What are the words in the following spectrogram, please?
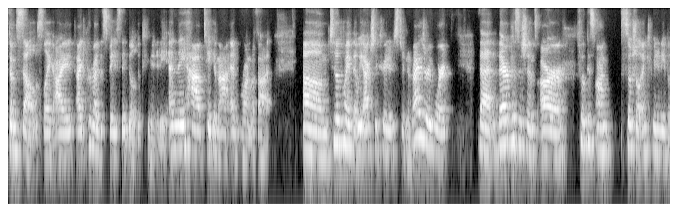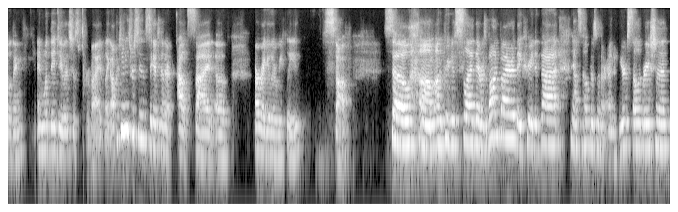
themselves. Like I, I provide the space, they build the community, and they have taken that and run with that um, to the point that we actually created a student advisory board that their positions are focused on social and community building. And what they do is just provide like opportunities for students to get together outside of our regular weekly stuff. So um, on the previous slide, there was a bonfire. They created that. They also helped us with our end of year celebration.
